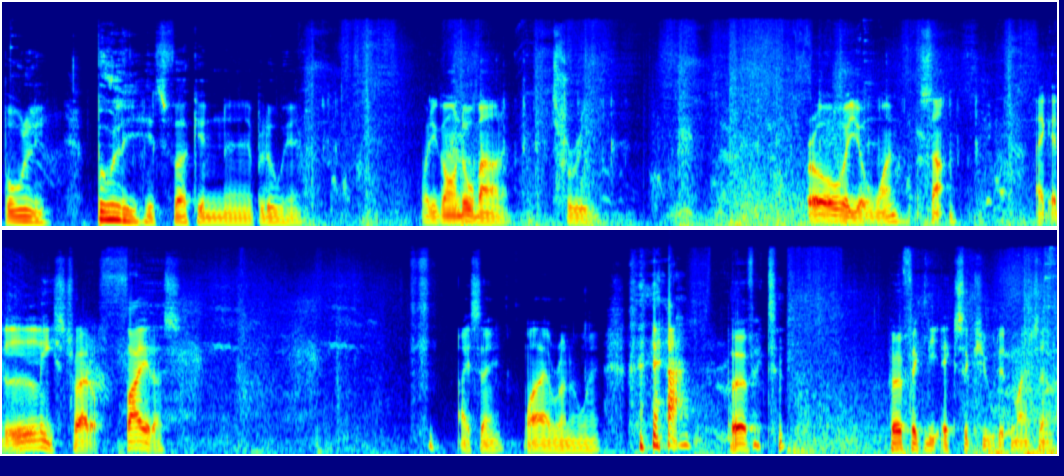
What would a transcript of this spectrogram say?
bully. Bully his fucking uh, blue here. What are you gonna do about it? Tree. Throw over your one or something. Like, at least try to fight us. I say, why I run away. Perfect. Perfectly executed myself.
